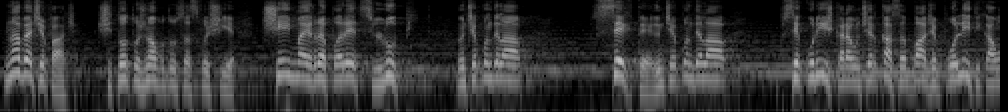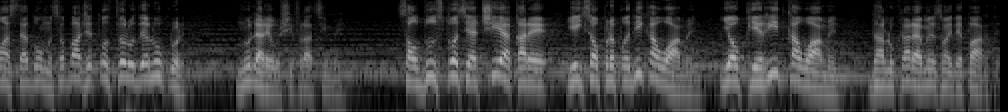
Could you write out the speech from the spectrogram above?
N-avea ce face. Și totuși n-au putut să sfârșie. Cei mai răpăreți lupi, începând de la secte, începând de la securiști care au încercat să bage politica oastea Domnului, să bage tot felul de lucruri, nu le-a reușit, frații mei S-au dus toți aceia care ei s-au prăpădit ca oameni, ei au pierit ca oameni, dar lucrarea a mers mai departe.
